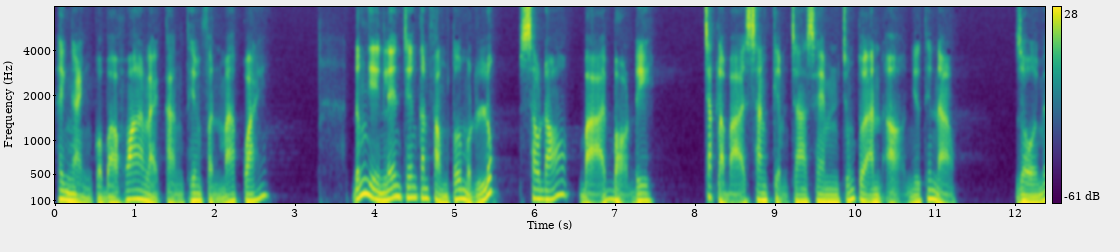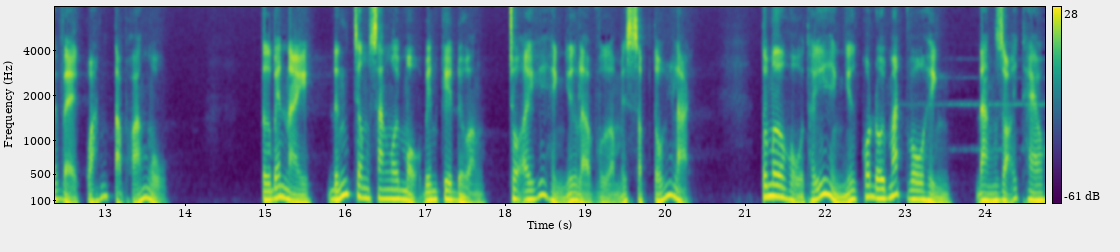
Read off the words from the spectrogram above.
Hình ảnh của bà Hoa lại càng thêm phần ma quái. Đứng nhìn lên trên căn phòng tôi một lúc, Sau đó bà ấy bỏ đi. Chắc là bà ấy sang kiểm tra xem chúng tôi ăn ở như thế nào. Rồi mới về quán tạp hóa ngủ. Từ bên này, đứng trông sang ngôi mộ bên kia đường, Chỗ ấy hình như là vừa mới sập tối lại. Tôi mơ hồ thấy hình như có đôi mắt vô hình Đang dõi theo.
